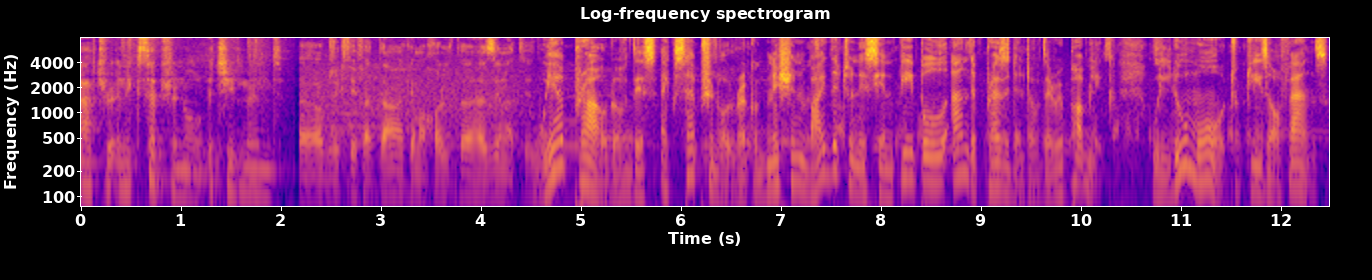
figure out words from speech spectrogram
after an exceptional achievement. We are proud of this exceptional recognition by the Tunisian people and the President of the Republic. We'll do more to please our fans.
